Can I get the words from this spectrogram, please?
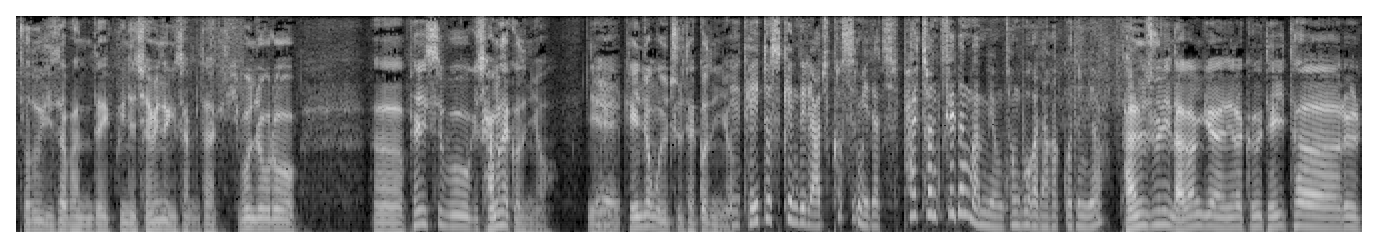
저도 기사 봤는데 굉장히 재밌는 기사입니다. 기본적으로 어, 페이스북이 잘못했거든요. 예, 예. 개인정보 유출됐거든요. 예, 데이터 스캔들이 아주 컸습니다. 8,700만 명 정보가 나갔거든요. 단순히 나간 게 아니라 그 데이터를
